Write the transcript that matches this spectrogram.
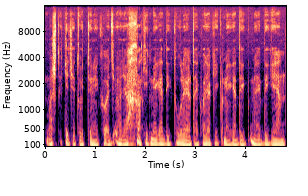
most egy kicsit úgy tűnik, hogy, hogy a, akik még eddig túléltek, vagy akik még eddig, még eddig ilyen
